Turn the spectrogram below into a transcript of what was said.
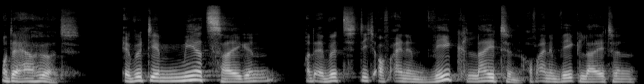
Und der Herr hört. Er wird dir mehr zeigen und er wird dich auf einen Weg leiten, auf einen Weg leiten,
